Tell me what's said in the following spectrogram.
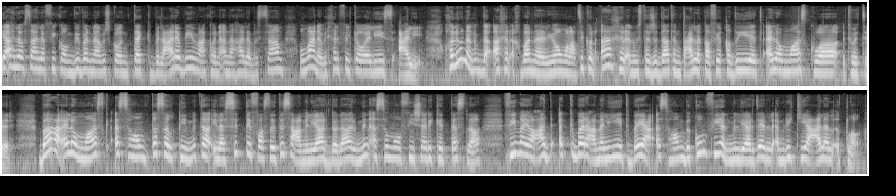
يا أهلا وسهلا فيكم ببرنامجكم Tech بالعربي معكم أنا هالة بسام ومعنا بخلف الكواليس علي. خلونا نبدأ آخر أخبارنا لليوم ونعطيكم آخر المستجدات المتعلقة في قضية إيلون ماسك وتويتر. باع إيلون ماسك أسهم تصل قيمتها إلى 6.9 مليار دولار من أسهمه في شركة تسلا فيما يعد أكبر عملية بيع أسهم بيقوم فيها الملياردير الأمريكي على الإطلاق.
